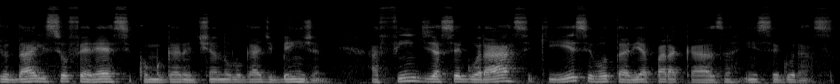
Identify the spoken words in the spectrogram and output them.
Judá ele se oferece como garantia no lugar de Benjamin, a fim de assegurar-se que esse voltaria para casa em segurança.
